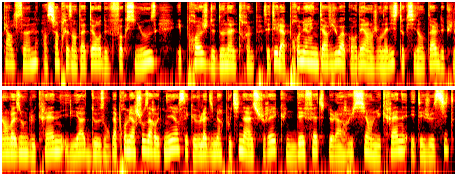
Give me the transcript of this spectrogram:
Carlson, ancien présentateur de Fox News et proche de Donald Trump. C'était la première interview accordée à un journaliste occidental depuis l'invasion de l'Ukraine il y a deux ans. La première chose à retenir, c'est que Vladimir Poutine a assuré qu'une défaite de la Russie en Ukraine était, je cite,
